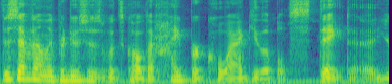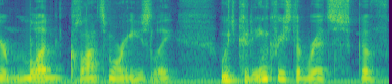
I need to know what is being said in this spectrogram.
This evidently produces what's called a hypercoagulable state. Uh, your blood clots more easily, which could increase the risk of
